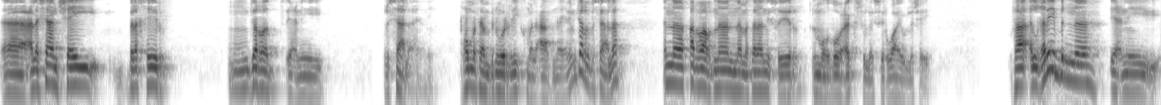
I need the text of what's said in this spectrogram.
آه علشان شيء بالأخير مجرد يعني رسالة يعني. هم مثلا بنوريكم ألعابنا يعني مجرد رسالة إن قررنا انه مثلا يصير الموضوع X ولا يصير Y ولا شيء. فالغريب إنه يعني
